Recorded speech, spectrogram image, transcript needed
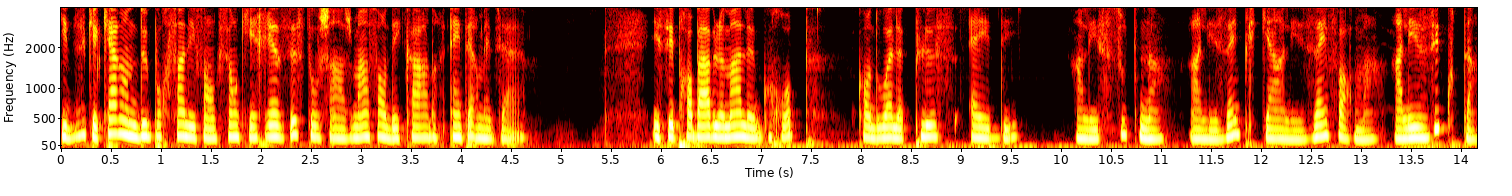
qui dit que 42% des fonctions qui résistent au changement sont des cadres intermédiaires. Et c'est probablement le groupe qu'on doit le plus aider en les soutenant, en les impliquant, en les informant, en les écoutant.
